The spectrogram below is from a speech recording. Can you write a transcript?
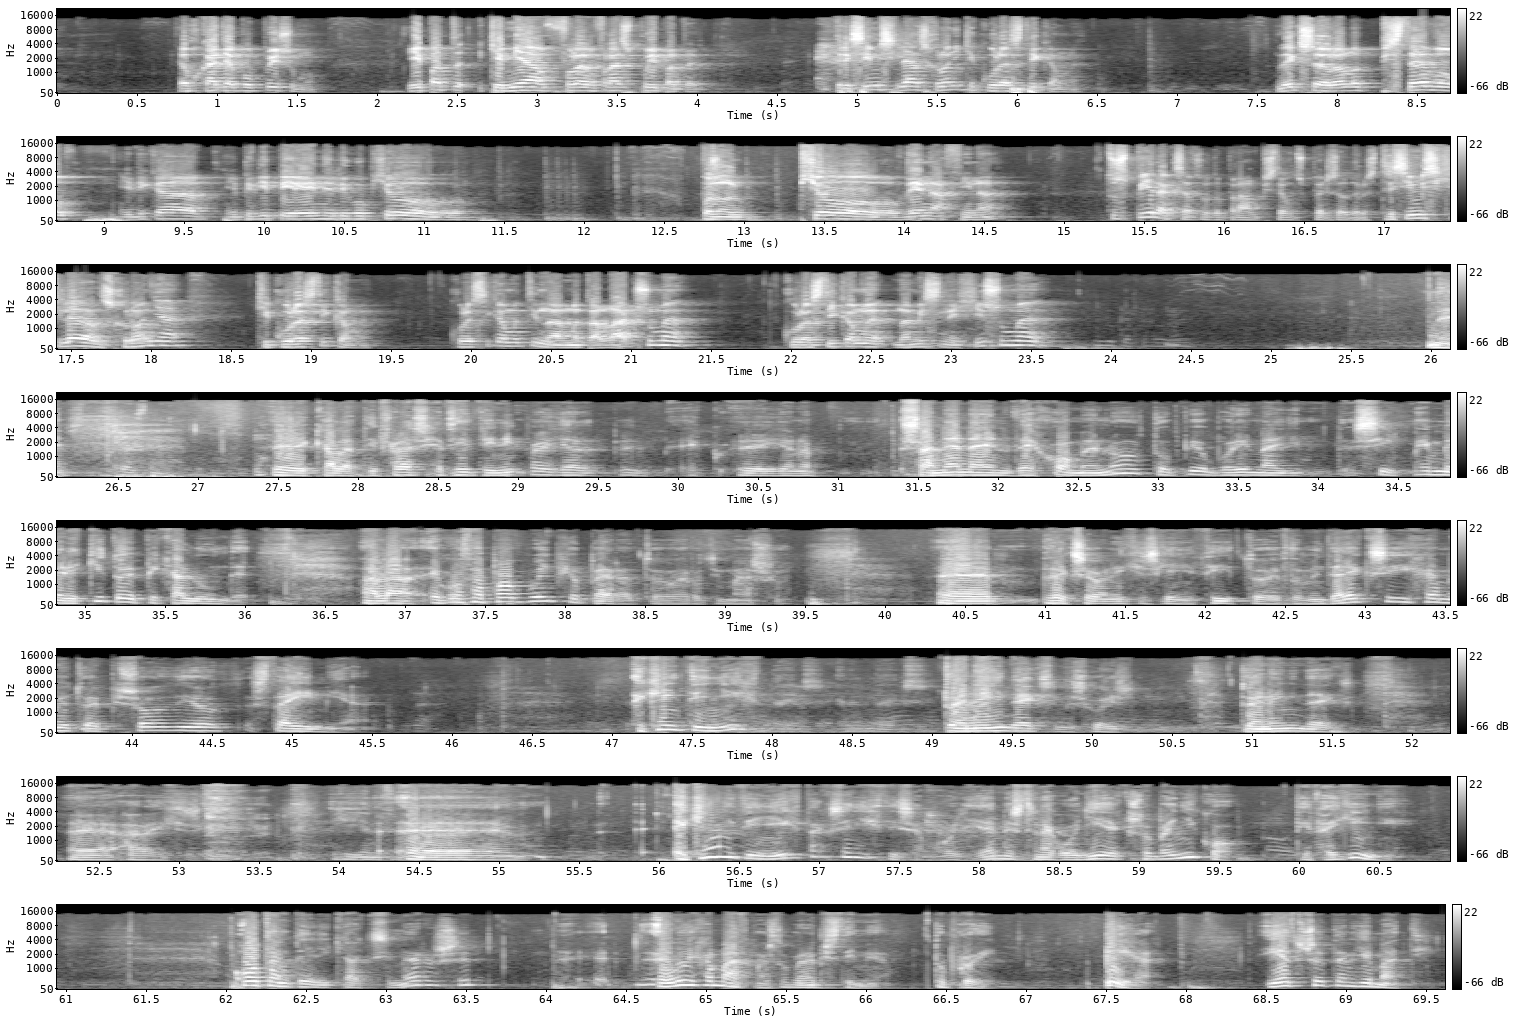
Έχω κάτι από πίσω μου. Είπατε και μια φράση που είπατε. 3.500 χρόνια και κουραστήκαμε. Δεν ξέρω, αλλά πιστεύω, ειδικά επειδή η Πειραιά είναι λίγο πιο. Πώς να, πιο. δεν είναι Αθήνα, τους πείραξε αυτό το πράγμα, πιστεύω τους περισσότερους. 3.500 χρόνια και κουραστήκαμε. Κουραστήκαμε τι, να μεταλλάξουμε, κουραστήκαμε να μην συνεχίσουμε. Ναι. Ε, καλά, τη φράση αυτή την είπα για, ε, για να, σαν ένα ενδεχόμενο το οποίο μπορεί να ε, μερικοί το επικαλούνται. Αλλά εγώ θα πάω πολύ πιο πέρα το ερώτημά σου. Ε, δεν ξέρω αν είχες γεννηθεί το 76, είχαμε το επεισόδιο στα Ήμια. Εκείνη τη νύχτα... Το 96, με συγχωρείς. Το 96. Ε, άρα είχες γεννηθεί. Ε, εκείνη τη νύχτα ξενυχτήσαμε όλοι. Έμε στην αγωνία και στον πανικό. Τι θα γίνει; Όταν τελικά ξημέρωσε, ε, εγώ είχα μάθημα στο πανεπιστήμιο το πρωί. Πήγα. Η αίθουσα ήταν γεμάτη.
